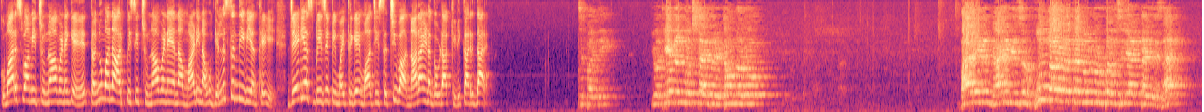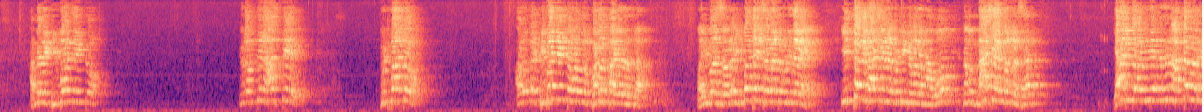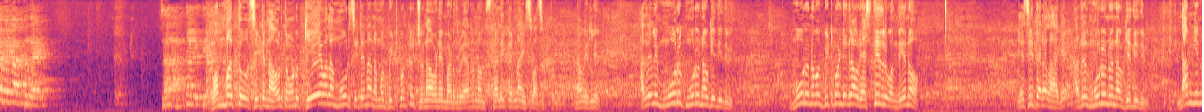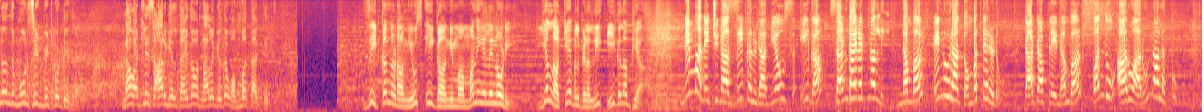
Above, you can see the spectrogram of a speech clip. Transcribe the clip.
ಕುಮಾರಸ್ವಾಮಿ ಚುನಾವಣೆಗೆ ತನುಮನ ಅರ್ಪಿಸಿ ಚುನಾವಣೆಯನ್ನ ಮಾಡಿ ನಾವು ಗೆಲ್ಲಿಸಿದ್ದೀವಿ ಅಂತ ಹೇಳಿ ಜೆಡಿಎಸ್, ಬಿಜೆಪಿ ಮೈತ್ರಿಗೆ ಮಾಜಿ ಸಚಿವ ನಾರಾಯಣಗೌಡ ಕಿಡಿಕಾರಿದ್ದಾರೆ. ಮುನ್ಸಿಪಾಲಿಟಿ ಇವತ್ತು ಏನ್ ಅನುಭವಿಸ್ತಾ ಇದ್ದಾರೆ ಟೌನ್ ಅವರು ಬಾಳೆಹಣ್ಣು ಗಾಡಿ ನಿಲ್ಸರು ಹೂ ಮಾರೋರ ಹತ್ರ ನೂರು ನೂರು ರೂಪಾಯಿ ವಸೂಲಿ ಆಗ್ತಾ ಇದೆ, ಸರ್. ಆಮೇಲೆ ಡಿಪಾಸಿಟ್ ಇವ್ರ ಹತ್ತಿರ ಆಸ್ತಿ. ಫುಟ್ಬಾಲ್ ಅವ್ರ ಹತ್ರ ಡಿಪಾಸಿಟ್ ತಗೊಳ್ಳೋದು ಬಡ ಪಾಯೋರ ಹತ್ರ. ಐವತ್ತು ಸಾವಿರ, ಇಪ್ಪತ್ತೈದು ಸಾವಿರ ತಗೊಂಡಿದ್ದಾರೆ. ಇಂಥವ್ರಿಗೆ ರಾಜಕೀಯ ಕೊಟ್ಟಿದ್ದೀವಲ್ಲ ನಾವು. ನಮಗ್ ನಾಚಿಕೆ ಆಗ್ಬಾರ್ದ ಸರ್. ಯಾರಿಂದ ಹೋಗಿದೆ ಅನ್ನೋದನ್ನ ಅರ್ಥ ಮಾಡ್ಕೋಬೇಕಾಗ್ತದೆ. ಒಂಬತ್ತು ಸೀಟನ್ನು ಅವ್ರು ತಗೊಂಡು ಕೇವಲ ಮೂರು ಸೀಟನ್ನು ನಮಗೆ ಬಿಟ್ಕೊಟ್ಟು ಚುನಾವಣೆ ಮಾಡಿದ್ರು. ಯಾರು ನಮ್ಮ ಸ್ಥಳೀಕರನ್ನ ವಿಶ್ವಾಸಕ್ಕೆ ನಾವು ಇರಲಿಲ್ಲ. ಅದರಲ್ಲಿ ಮೂರಕ್ಕೆ ಮೂರು ನಾವು ಗೆದ್ದಿದ್ವಿ. ಮೂರು ನಮಗೆ ಬಿಟ್ಕೊಂಡಿದ್ರೆ ಅವ್ರು ಎಸ್ತಿದ್ರು ಒಂದು, ಏನೋ? ಎಸಿತಾರಲ್ಲ ಹಾಗೆ ಅದರಲ್ಲಿ ಮೂರೂ ನಾವು ಗೆದ್ದಿದ್ದೀವಿ. ನಮ್ಗೆ ಇನ್ನೊಂದು ಮೂರು ಸೀಟ್ ಬಿಟ್ಕೊಟ್ಟಿದ್ರೆ ನಾವು ಅಟ್ಲೀಸ್ಟ್ ಆರು ಗೆಲ್ತಾ ಇದ್ದೋ ಅವ್ರು ನಾಲ್ಕು ಗೆಲ್ತಾ ಒಂಬತ್ತು ಆಗ್ತಿತ್ತು. ಜಿ ಕನ್ನಡ ನ್ಯೂಸ್ ಈಗ ನಿಮ್ಮ ಮನೆಯಲ್ಲೇ ನೋಡಿ. ಎಲ್ಲ ಕೇಬಲ್ಗಳಲ್ಲಿ ಈಗ ಲಭ್ಯ. ನಿಮ್ಮ ನೆಚ್ಚಿನ ಜಿ ಕನ್ನಡ ನ್ಯೂಸ್ ಈಗ ಸನ್ ಡೈರೆಕ್ಟ್ನಲ್ಲಿ ನಂಬರ್ ಇನ್ನೂರ ತೊಂಬತ್ತೆರಡು. ಟಾಟಾ ಪ್ಲೇ ನಂಬರ್ ಒಂದು ಆರು ಆರು ನಾಲ್ಕು.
